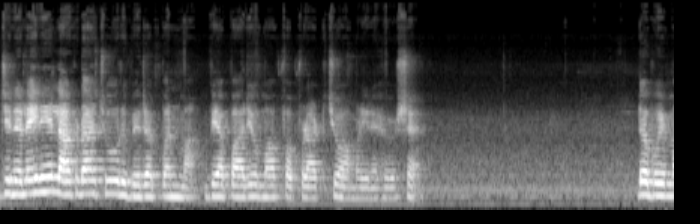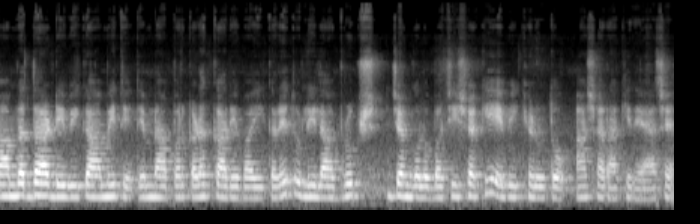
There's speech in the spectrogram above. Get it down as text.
જેને લઈને લાકડા ચોર વિરપ્પનમાં વેપારીઓમાં ફફડાટ જોવા મળી રહ્યો છે. ડભોઈ મામલતદાર ડેવી ગામિતે તેમના પર કડક કાર્યવાહી કરે તો લીલા વૃક્ષ જંગલો બચી શકે એવી ખેડૂતો આશા રાખી રહ્યા છે.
